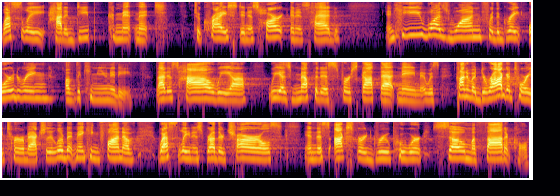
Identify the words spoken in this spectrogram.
Wesley had a deep commitment to Christ in his heart and his head, and he was one for the great ordering of the community. That is how we, uh, we as Methodists first got that name. It was kind of a derogatory term, actually, a little bit making fun of Wesley and his brother Charles in this Oxford group who were so methodical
